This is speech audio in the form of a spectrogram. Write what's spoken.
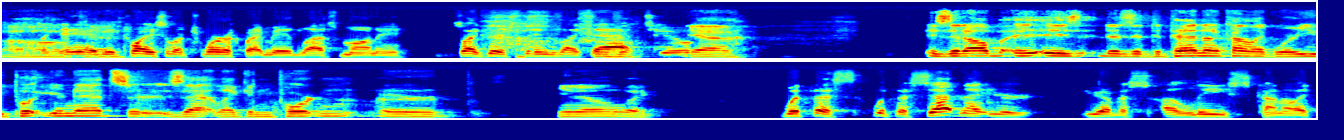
Oh, like, hey, I did twice as much work, but I made less money. It's like there's things like that too. Yeah. Is it all? Is does it depend on kind of like where you put your nets, or is that like important, or you know, like With a with a set net, you're you have a, a lease kind of like.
